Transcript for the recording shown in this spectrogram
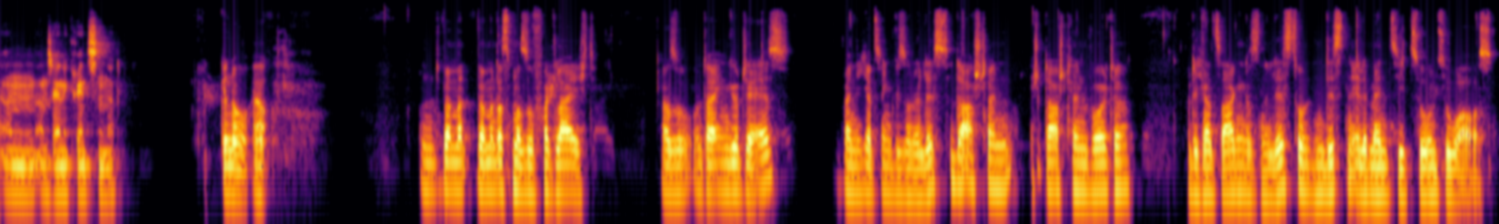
an, an seine Grenzen. Nicht? Genau, ja. Und wenn man, wenn man das mal so vergleicht, also unter AngularJS, wenn ich jetzt irgendwie so eine Liste darstellen, darstellen wollte, würde ich halt sagen, das ist eine Liste und ein Listenelement sieht so und so aus.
